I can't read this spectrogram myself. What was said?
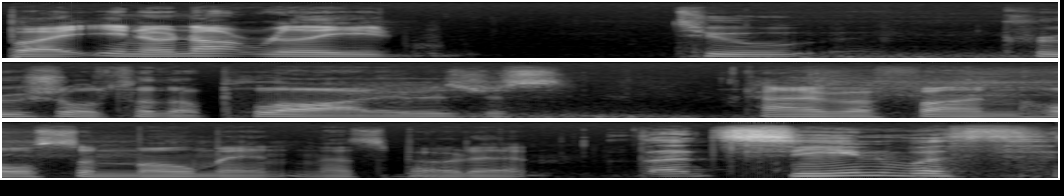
but you know, not really too crucial to the plot. It was just kind of a fun, wholesome moment, and that's about it. that scene with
